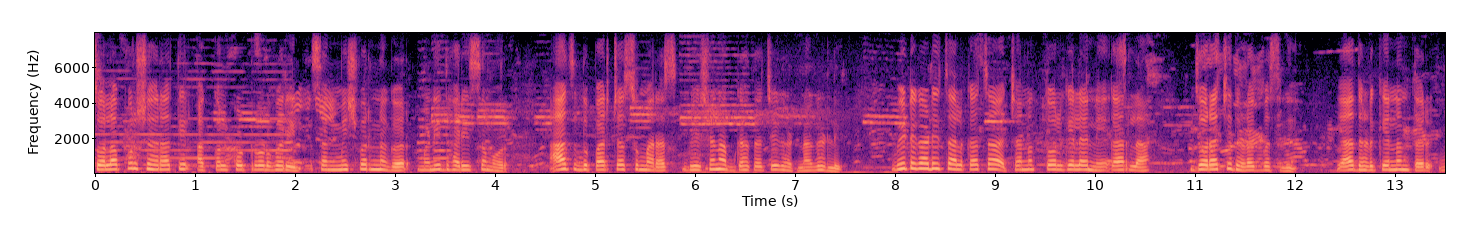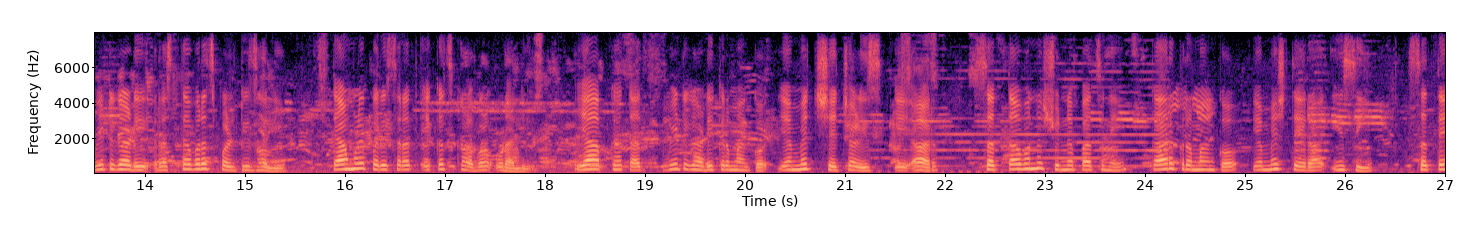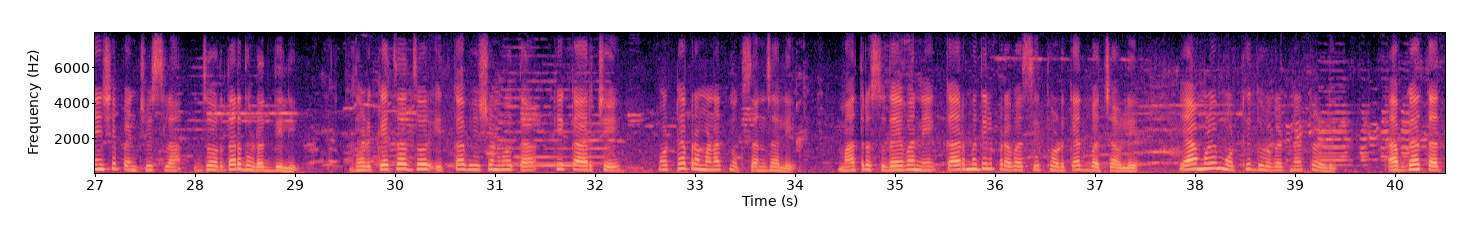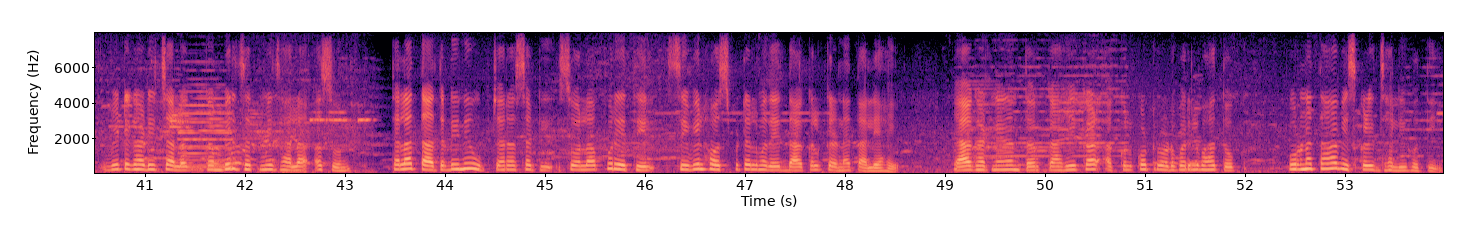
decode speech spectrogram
सोलापूर शहरातील अक्कलकोट रोडवरील संगमेश्वर नगर मणिधारी समोर आज दुपारच्या सुमारास भीषण अपघाताची घटना घडली. वीट गाडी चालकाचा अचानक तोल गेल्याने कारला जोराची धडक बसली. या धडकेनंतर वीट गाडी रस्त्यावरच पलटी झाली. त्यामुळे परिसरात एकच खळबळ उडाली. या अपघातात वीट गाडी क्रमांक एम एच शेहेचाळीस ए आर सत्तावन्न शून्य पाचने कार क्रमांक एम एच तेरा ई सी सत्याऐंशी पंचवीसला जोरदार धडक दिली. धडकेचा जोर इतका भीषण होता की कारचे मोठ्या प्रमाणात नुकसान झाले. मात्र सुदैवाने कारमधील प्रवासी थोडक्यात बचावले. यामुळे मोठी दुर्घटना टळली. अपघातात वीटगाडी चालक गंभीर जखमी झाला असून त्याला तातडीने उपचारासाठी सोलापूर येथील सिव्हिल हॉस्पिटलमध्ये दाखल करण्यात आले आहे. या घटनेनंतर काही काळ अक्कलकोट रोडवरील वाहतूक पूर्णतः विस्कळीत झाली होती.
